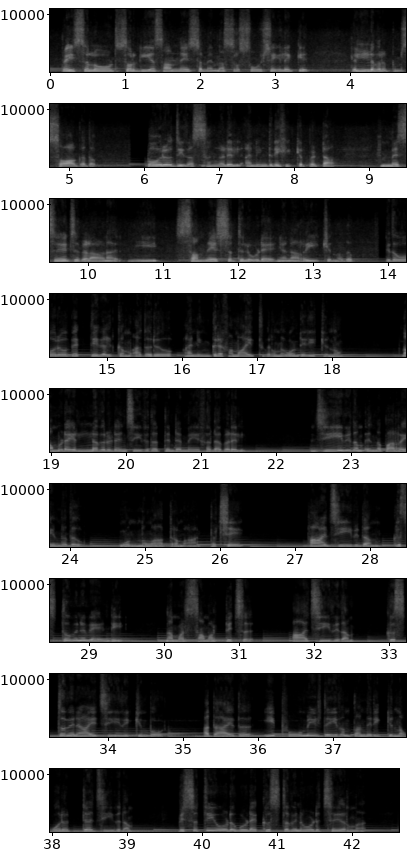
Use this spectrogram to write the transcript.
പ്രൈസലോഡ് സ്വർഗീയ സന്ദേശം എന്ന ശുശ്രൂഷയിലേക്ക് എല്ലാവർക്കും സ്വാഗതം. ഓരോ ദിവസങ്ങളിൽ അനുഗ്രഹിക്കപ്പെട്ട മെസ്സേജുകളാണ് ഈ സന്ദേശത്തിലൂടെ ഞാൻ അറിയിക്കുന്നത്. ഇത് ഓരോ വ്യക്തികൾക്കും അതൊരു അനുഗ്രഹമായി തീർന്നുകൊണ്ടിരിക്കുന്നു. നമ്മുടെ എല്ലാവരുടെയും ജീവിതത്തിന്റെ മേഖലകളിൽ ജീവിതം എന്ന് പറയുന്നത് ഒന്നു മാത്രമാണ്. പക്ഷേ ആ ജീവിതം ക്രിസ്തുവിന് വേണ്ടി നമ്മൾ സമർപ്പിച്ച് ആ ജീവിതം ക്രിസ്തുവിനായി ജീവിക്കുമ്പോൾ അതായത് ഈ ഭൂമിയിൽ ദൈവം തന്നിരിക്കുന്ന ഒരൊറ്റ ജീവിതം വിശുദ്ധിയോടുകൂടെ ക്രിസ്തുവിനോട് ചേർന്ന്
